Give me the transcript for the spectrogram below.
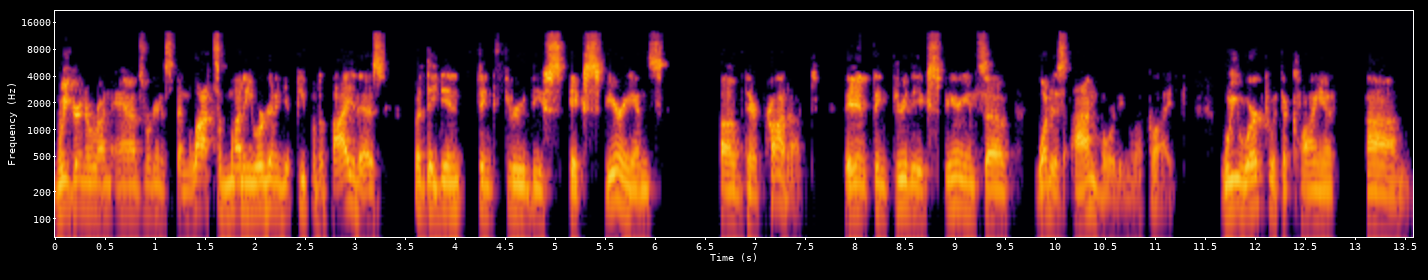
we're going to run ads, we're going to spend lots of money, we're going to get people to buy this, but they didn't think through the experience of their product. They didn't think through the experience of what does onboarding look like. We worked with a client um,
